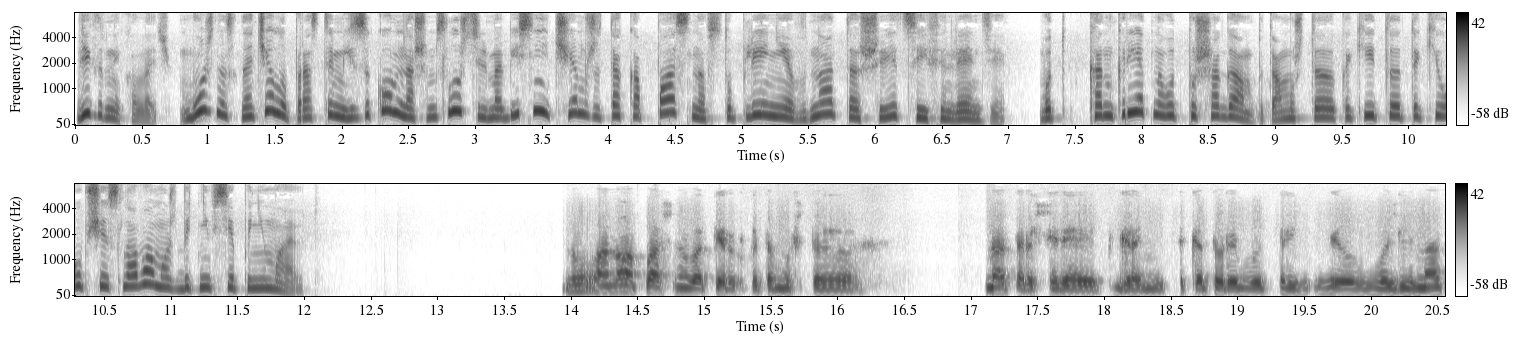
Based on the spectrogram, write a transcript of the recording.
Виктор Николаевич, можно сначала простым языком нашим слушателям объяснить, чем же так опасно вступление в НАТО Швеции и Финляндии? Вот конкретно вот по шагам, потому что какие-то такие общие слова, может быть, не все понимают. Ну, оно опасно, во-первых, потому что НАТО расширяет границы, которые будут возле нас.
